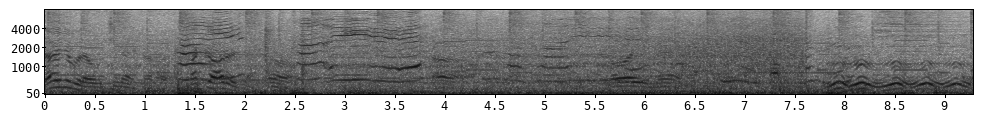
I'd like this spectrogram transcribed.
大丈夫だよ落ちないから。柵あるじゃん。うん。あかわいいね。うううううううう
